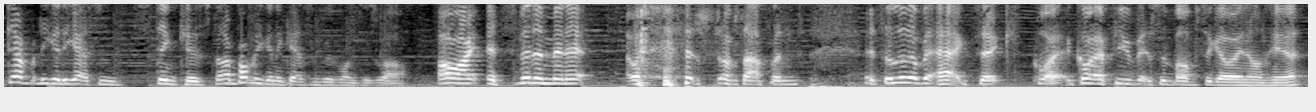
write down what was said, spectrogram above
definitely going to get some stinkers, but I'm probably going to get some good ones as well. Alright, it's been a minute. Stuff's happened. It's a little bit hectic. Quite, quite a few bits and bobs are going on here.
